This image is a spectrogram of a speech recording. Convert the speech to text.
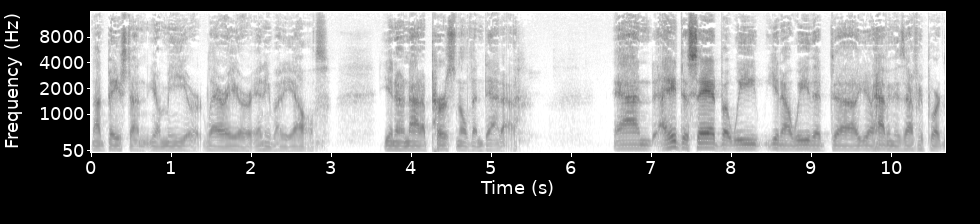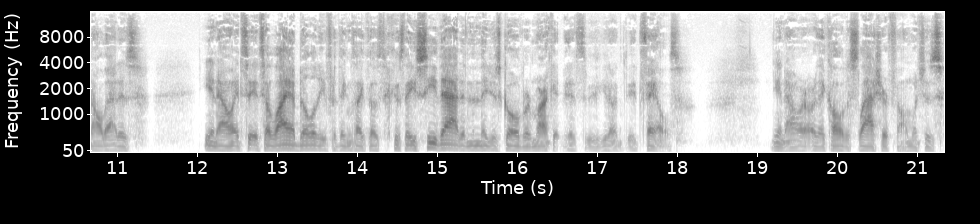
not based on you know me or Larry or anybody else. You know, not a personal vendetta. And I hate to say it, but we, you know, we that uh, you know having the Zeph report and all that is, you know, it's it's a liability for things like those because they see that and then they just go over and market. It's you know it fails. You know, or, or they call it a slasher film, which is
